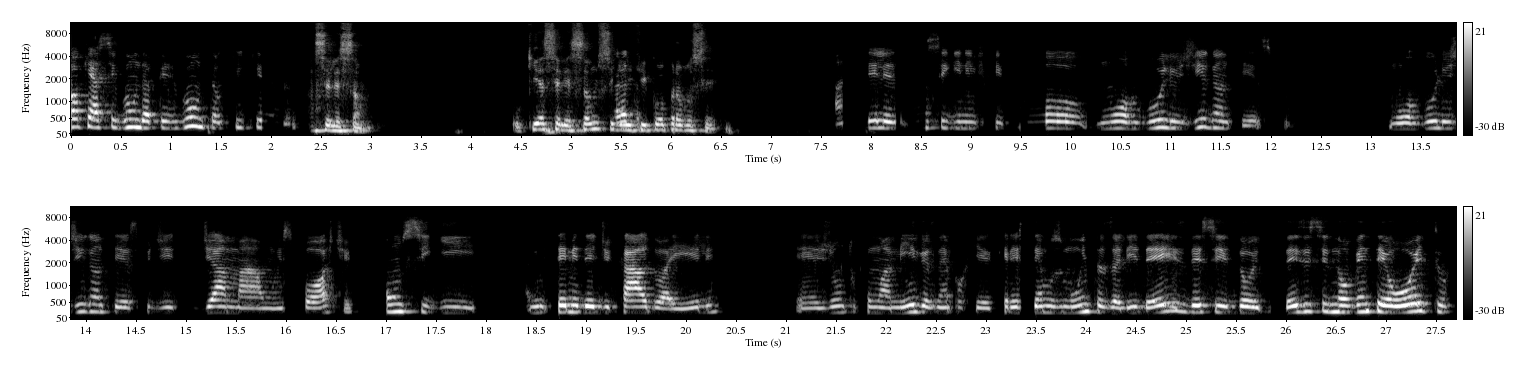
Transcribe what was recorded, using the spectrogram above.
Qual que é a segunda pergunta? O que, que... A seleção. O que a seleção significou para você? A seleção significou um orgulho gigantesco. Um orgulho gigantesco de, de amar um esporte, conseguir ter me dedicado a ele, é, junto com amigas, né? Porque crescemos muitas ali desde esse, desde esse 98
